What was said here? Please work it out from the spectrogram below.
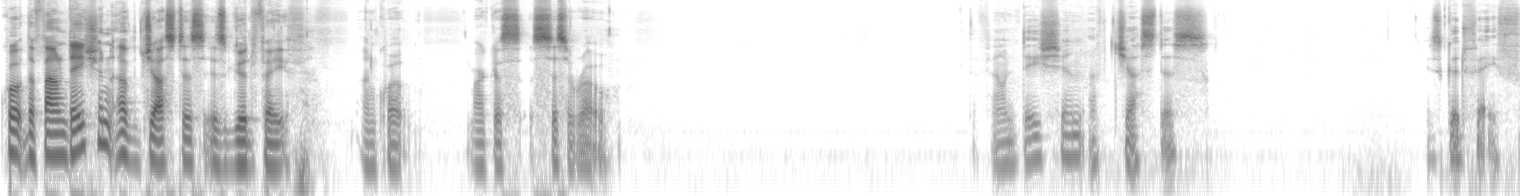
quote the foundation of justice is good faith unquote. Marcus cicero. The foundation of justice is good faith.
